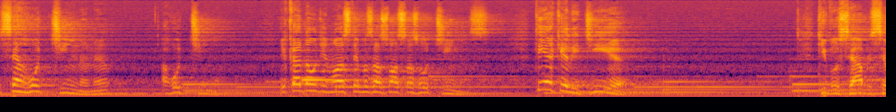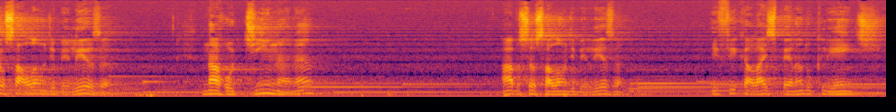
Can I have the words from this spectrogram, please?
Isso é a rotina, né? A rotina. E cada um de nós temos as nossas rotinas. Tem aquele dia que você abre seu salão de beleza na rotina, né? Abre o seu salão de beleza e fica lá esperando o cliente.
